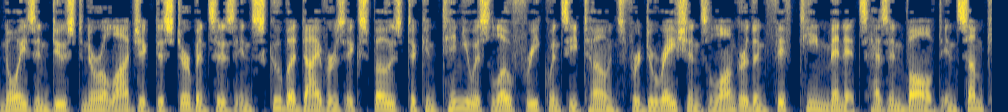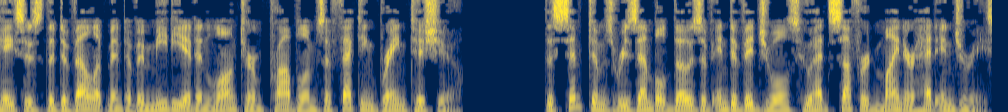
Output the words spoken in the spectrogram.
Noise-induced neurologic disturbances in scuba divers exposed to continuous low-frequency tones for durations longer than 15 minutes minutes has involved in some cases the development of immediate and long-term problems affecting brain tissue. The symptoms resembled those of individuals who had suffered minor head injuries.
